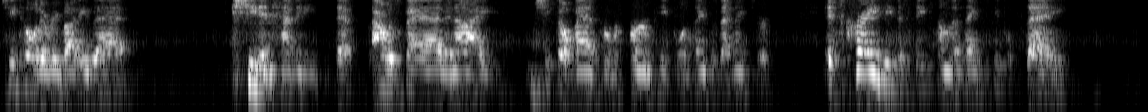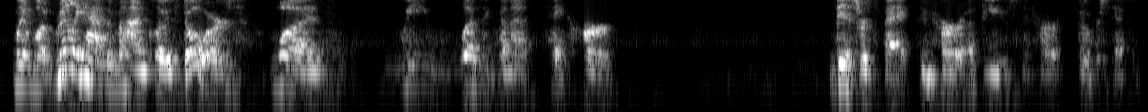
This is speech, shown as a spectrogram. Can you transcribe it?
she told everybody that she didn't have any that I was bad and I she felt bad for referring people and things of that nature it's crazy to see some of the things people say when what really happened behind closed doors was we wasn't going to take her disrespect and her abuse and her overstepping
